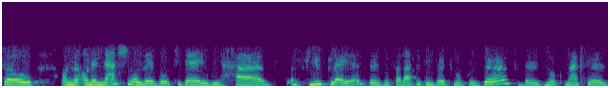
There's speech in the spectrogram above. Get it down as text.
So on a, on a national level today, we have a few players. There's the South African Breast Milk Reserve, there is Milk Matters,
